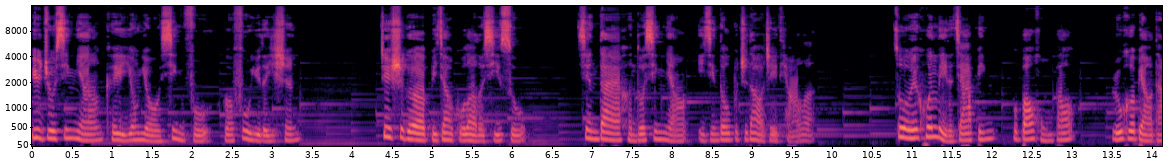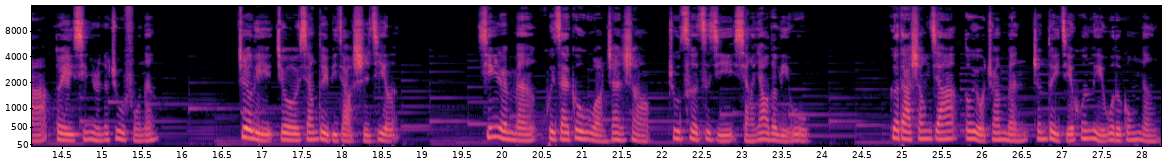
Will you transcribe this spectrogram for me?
预祝新娘可以拥有幸福和富裕的一生。这是个比较古老的习俗，现代很多新娘已经都不知道这条了。作为婚礼的嘉宾，不包红包，如何表达对新人的祝福呢？这里就相对比较实际了。新人们会在购物网站上注册自己想要的礼物，各大商家都有专门针对结婚礼物的功能，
